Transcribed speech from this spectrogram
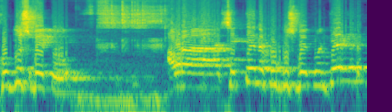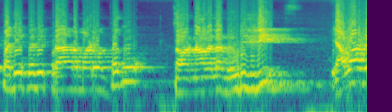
ಕುಗ್ಗಿಸ್ಬೇಕು. ಅವರ ಶಕ್ತಿಯನ್ನು ಕುಗ್ಗಿಸ್ಬೇಕು ಅಂತೇಳಿ ಪದೇ ಪದೇ ಪ್ರಹಾರ ಮಾಡುವಂತದ್ದು ತಾವ್- ನಾವೆಲ್ಲ ನೋಡಿದೀವಿ. ಯಾವಾಗ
